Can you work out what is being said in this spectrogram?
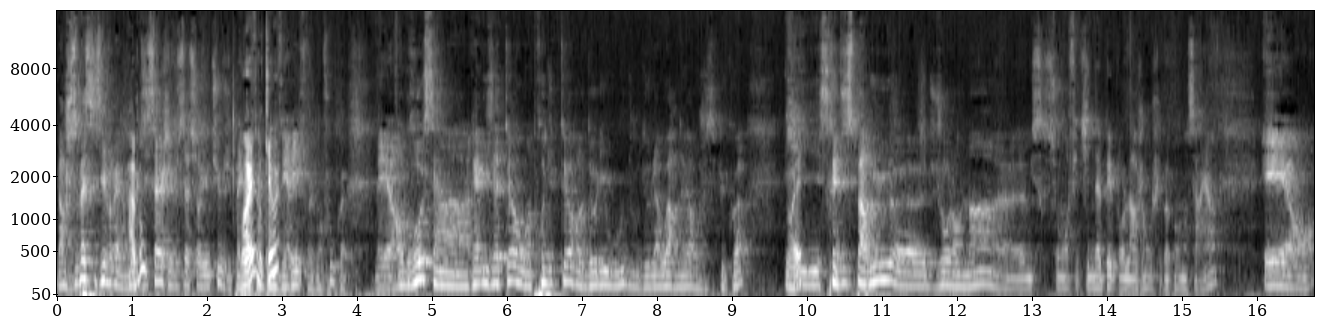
Alors je sais pas si c'est vrai. hein. Ah je bon? dis ça, j'ai vu ça sur YouTube, j'ai pas Ouais, été ok, faire un ouais. vérif, je m'en fous quoi. Mais euh, en gros, c'est un réalisateur ou un producteur de Hollywood ou de la Warner ou je sais plus quoi, qui Ouais. serait disparu du jour au lendemain. il serait sûrement fait kidnapper pour de l'argent, je sais pas quoi, on n'en sait rien. Et en-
